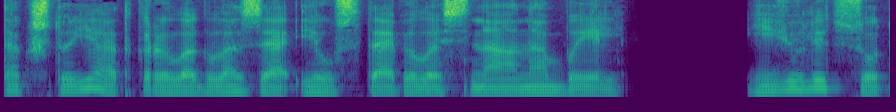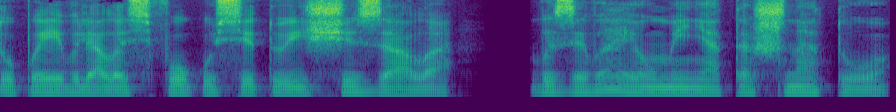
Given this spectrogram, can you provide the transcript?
так что я открыла глаза и уставилась на Аннабель. Ее лицо то появлялось в фокусе, то исчезало – вызывая у меня тошноту.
